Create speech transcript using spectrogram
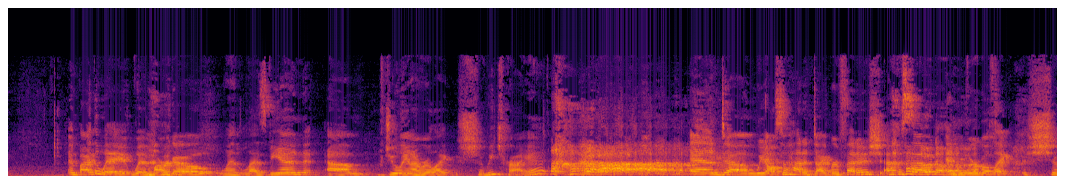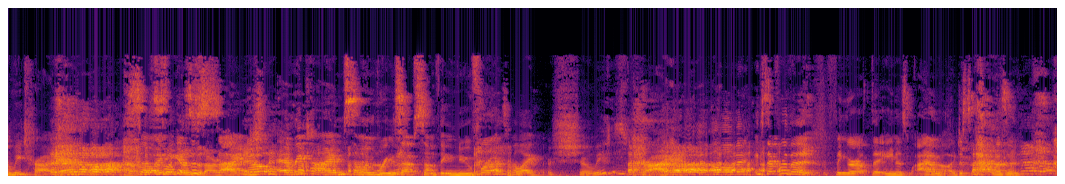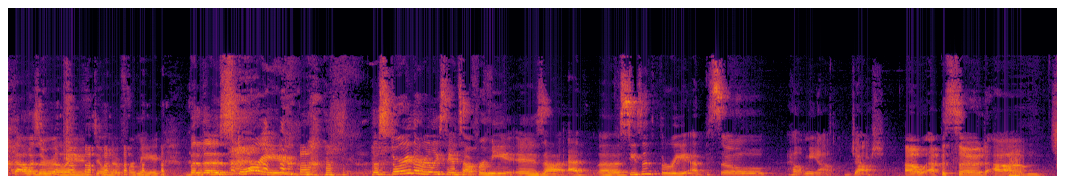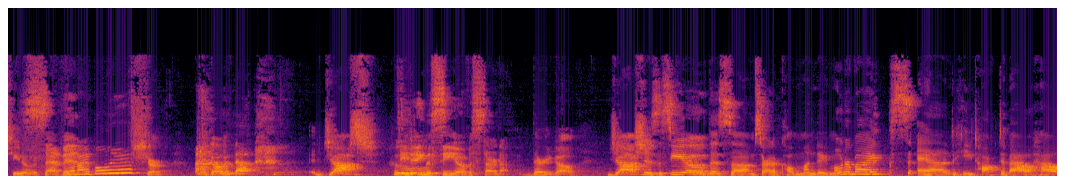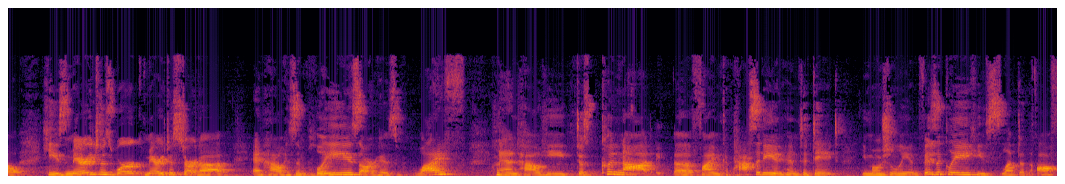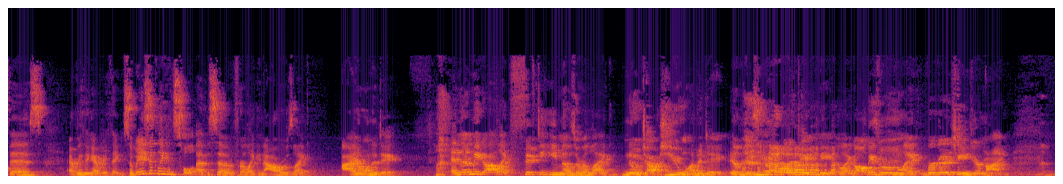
and by the way, when Margot went lesbian, um, Julie and I were like, should we try it? and um, we also had a diaper fetish episode, and we were both like, should we try it? So I think as a side note, every time someone brings up something new for us, we're like, should we just try it a little bit? Except for the finger up the anus. I don't know. I just that wasn't that wasn't really doing it for me. But the story the story that really stands out for me is uh, at uh, season three, episode. Help me out, Josh. Oh, episode um, she knows seven, I believe. Sure, I'll go with that. Josh, who dating the CEO of a startup. There you go. Josh is the CEO of this um, startup called Monday Motorbikes, and he talked about how he's married to his work, married to a startup, and how his employees are his wife, and how he just could not uh, find capacity in him to date emotionally and physically. He slept at the office, everything, everything. So basically, his whole episode for like an hour was like, I don't want to date. And then we got like 50 emails that were like, no, Josh, you want to date. Because you want to date me. Like all these women were like, we're going to change your mind.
